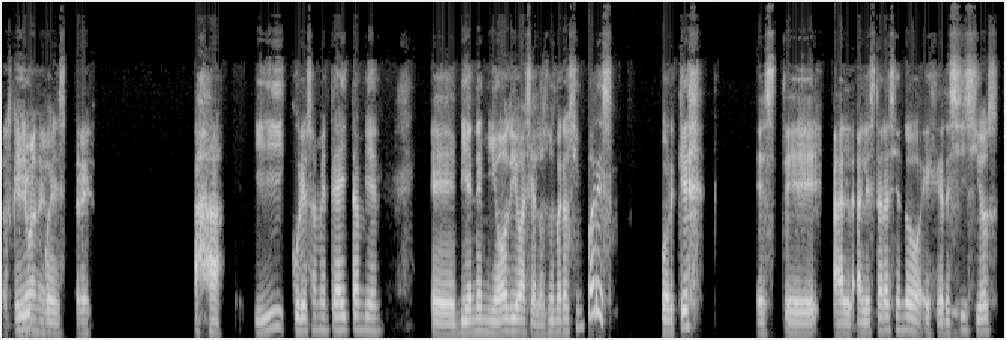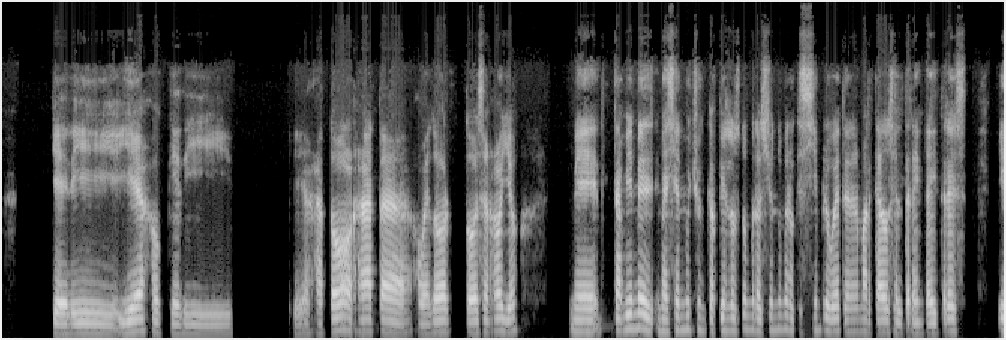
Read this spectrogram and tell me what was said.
Las que Y, llevan el pues, 3. Ajá. Y curiosamente ahí también eh, viene mi odio hacia los números impares. Porque este, al, al estar haciendo ejercicios que di hierro, que di eh, ratón, rata, roedor, todo ese rollo, me, también me, me hacían mucho hincapié en los números y un número que siempre voy a tener marcado es el 33. Y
